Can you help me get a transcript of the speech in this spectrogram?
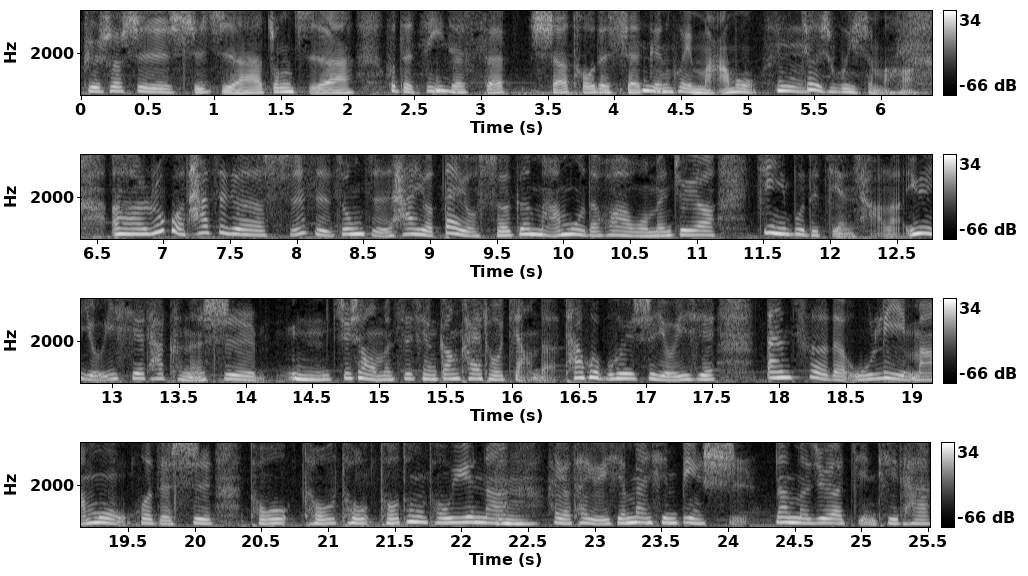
比如说是食指啊、中指啊，或者自己的舌舌头的舌根会麻木，嗯，这个是为什么哈？呃，如果他这个食指、中指它有带有舌根麻木的话，我们就要进一步的检查了，因为有一些它可能是，嗯，就像我们之前刚开头讲的，它会不会是有一些单侧的无力、麻木，或者是头头头头痛、头晕呢？还有它有一些慢性病史。那么就要警惕他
